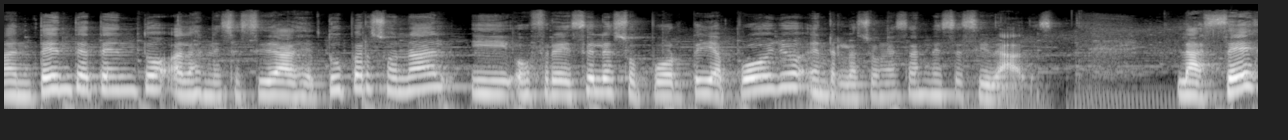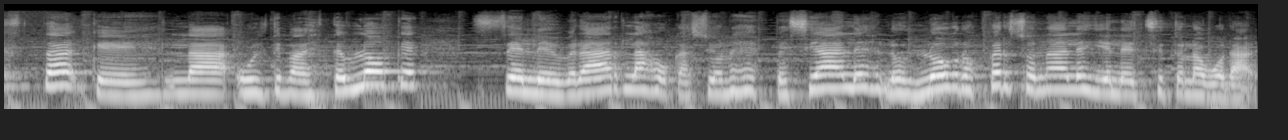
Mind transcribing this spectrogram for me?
Mantente atento a las necesidades de tu personal y ofrécele soporte y apoyo en relación a esas necesidades. La sexta, que es la última de este bloque, celebrar las ocasiones especiales, los logros personales y el éxito laboral.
